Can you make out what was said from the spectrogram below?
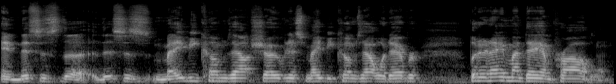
And this is the, this is maybe comes out chauvinist, maybe comes out whatever, but it ain't my damn problem.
